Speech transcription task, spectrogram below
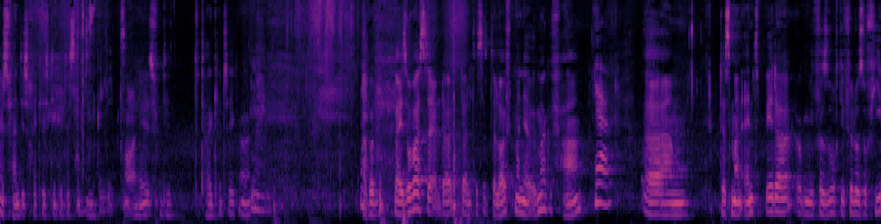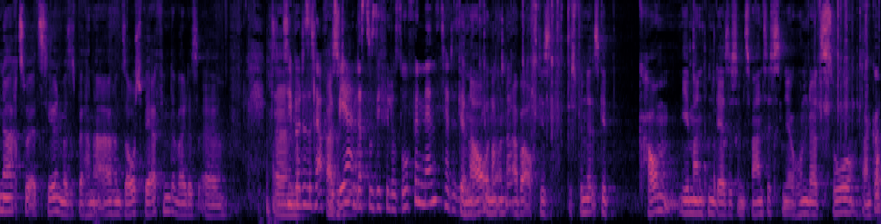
Ich fand die schrecklich, die Gedichte. Ich hab's geliebt. Oh nee, ich finde die total kitschig. Aber, aber bei sowas, da, da, das ist, da läuft man ja immer Gefahr, Ja. ähm, dass man entweder irgendwie versucht, die Philosophie nachzuerzählen, was ich bei Hannah Arendt sau schwer finde, weil das... Äh, sie ähm, würde sich auch also die- verwehren, dass du sie Philosophin nennst. Hätte sie Genau, und, und aber auch dieses, ich finde, es gibt kaum jemanden, der sich im 20. Jahrhundert so, danke,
